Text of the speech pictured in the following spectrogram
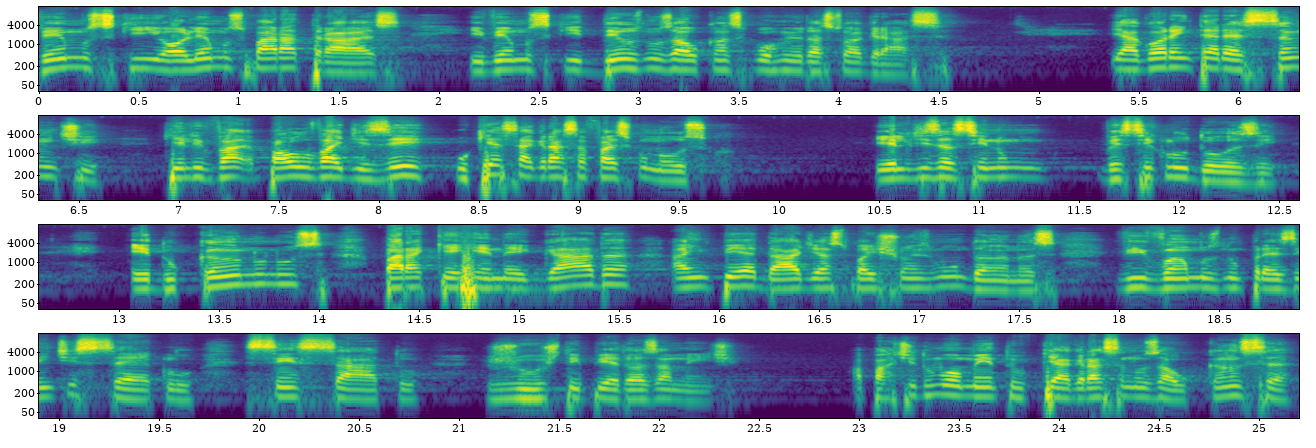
Vemos que olhamos para trás e vemos que Deus nos alcança por meio da sua graça. E agora é interessante que ele vai, Paulo vai dizer o que essa graça faz conosco. Ele diz assim no versículo 12: Educando-nos para que, renegada a impiedade e as paixões mundanas, vivamos no presente século sensato, justo e piedosamente. A partir do momento que a graça nos alcança,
